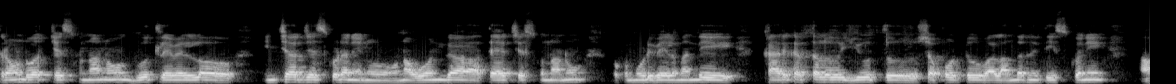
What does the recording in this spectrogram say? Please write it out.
గ్రౌండ్ వర్క్ చేసుకున్నాను. బూత్ లెవెల్లో ఇన్ఛార్జెస్ కూడా నేను నా ఓన్గా తయారు చేసుకున్నాను. ఒక మూడు వేల మంది కార్యకర్తలు యూత్ సపోర్టు వాళ్ళందరినీ తీసుకొని ఆ,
